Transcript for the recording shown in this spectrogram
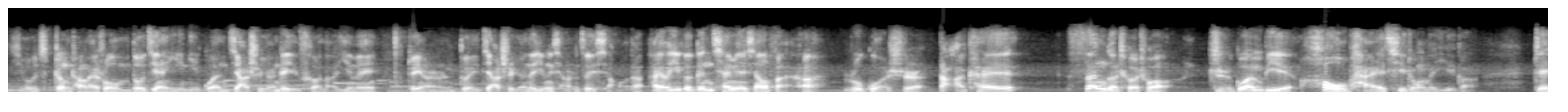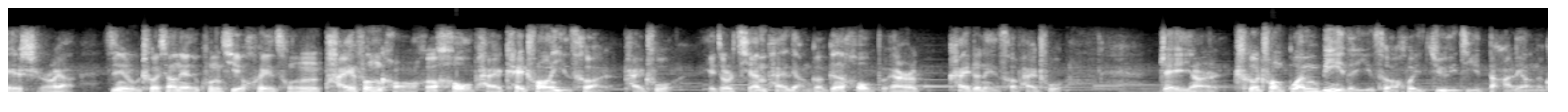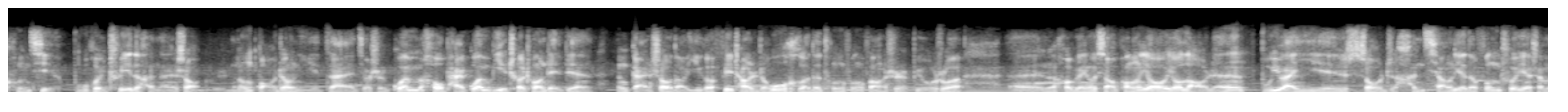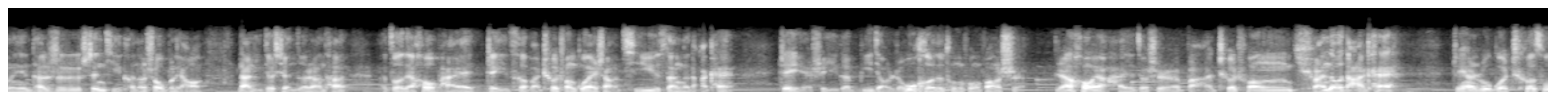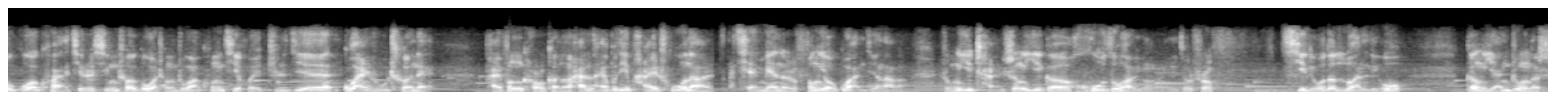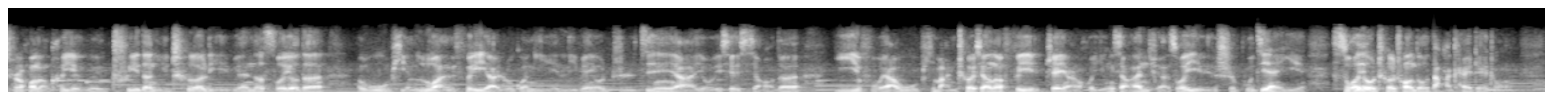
就正常来说，我们都建议你关驾驶员这一侧的，因为这样对驾驶员的影响是最小的。还有一个跟前面相反啊。如果是打开三个车窗，只关闭后排其中的一个，这时候呀，进入车厢内的空气会从排风口和后排开窗一侧排出，也就是前排两个跟后边开着那一侧排出。这样车窗关闭的一侧会聚集大量的空气，不会吹得很难受，能保证你在就是关后排关闭车窗这边能感受到一个非常柔和的通风方式。比如说，呃，后边有小朋友、有老人，不愿意受这很强烈的风吹呀什么的，他是身体可能受不了，那你就选择让他坐在后排这一侧，把车窗关上，其余三个打开，这也是一个比较柔和的通风方式。然后呀，还有就是把车窗全都打开，这样如果车速过快，其实行车过程中啊，空气会直接灌入车内，排风口可能还来不及排出呢，前面的风又灌进来了，容易产生一个互作用，也就是说气流的乱流。更严重的时候呢，可以吹得你车里边的所有的物品乱飞呀。如果你里边有纸巾呀，有一些小的衣服呀物品满车厢的飞，这样会影响安全，所以是不建议所有车窗都打开。这种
